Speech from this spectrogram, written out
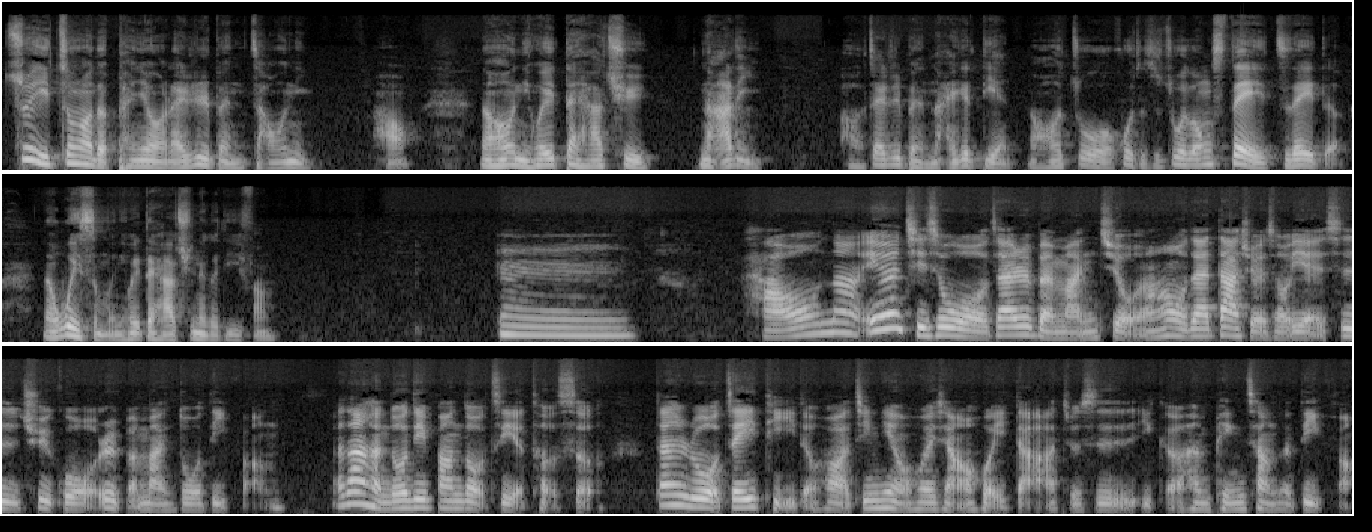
最重要的朋友来日本找你，好，然后你会带他去哪里？啊，在日本哪一个点？然后做或者是做 long stay 之类的？那为什么你会带他去那个地方？嗯。好，那因为其实我在日本蛮久，然后我在大学的时候也是去过日本蛮多地方，那当然很多地方都有自己的特色。但是如果这一题的话，今天我会想要回答，就是一个很平常的地方，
